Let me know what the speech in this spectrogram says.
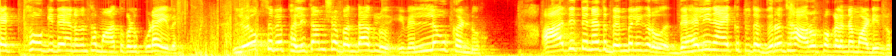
ಕೆಟ್ಟ ಹೋಗಿದೆ ಅನ್ನುವಂಥ ಮಾತುಗಳು ಕೂಡ ಇವೆ. ಲೋಕಸಭೆ ಫಲಿತಾಂಶ ಬಂದಾಗಲೂ ಇವೆಲ್ಲವೂ ಕಂಡು ಆದಿತ್ಯನಾಥ್ ಬೆಂಬಲಿಗರು ದೆಹಲಿ ನಾಯಕತ್ವದ ವಿರುದ್ಧ ಆರೋಪಗಳನ್ನು ಮಾಡಿದ್ರು.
